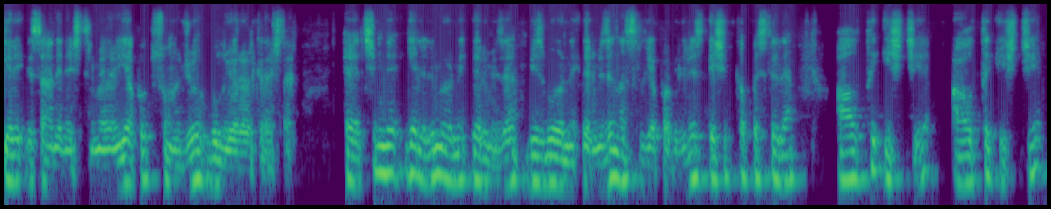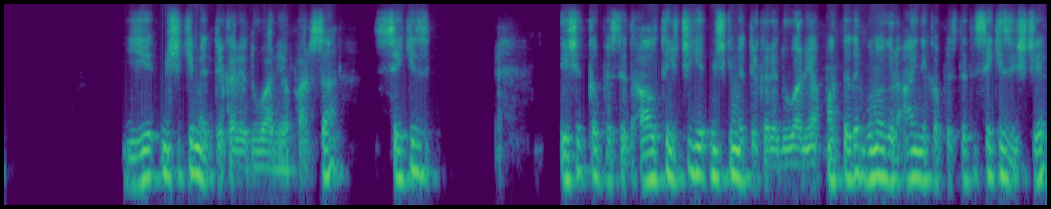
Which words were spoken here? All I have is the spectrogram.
gerekli sadeleştirmeleri yapıp sonucu buluyor arkadaşlar. Evet şimdi gelelim örneklerimize. Biz bu örneklerimizi nasıl yapabiliriz? Eşit kapasitede 6 işçi, 6 işçi 72 metrekare duvar yaparsa 8 eşit kapasitede 6 işçi 72 metrekare duvar yapmaktadır. Buna göre aynı kapasitede 8 işçi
